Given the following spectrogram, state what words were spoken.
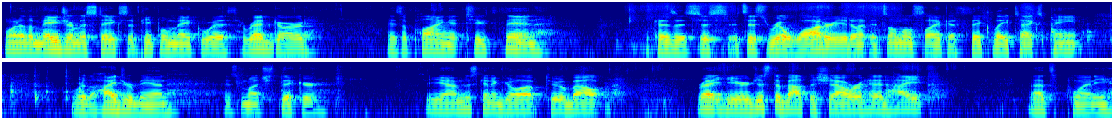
One of the major mistakes that people make with RedGard is applying it too thin because it's just it's just real water. You don't. It's almost like a thick latex paint, where the Hydroban is much thicker. So yeah, I'm just gonna go up to about right here, just about the shower head height. That's plenty.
